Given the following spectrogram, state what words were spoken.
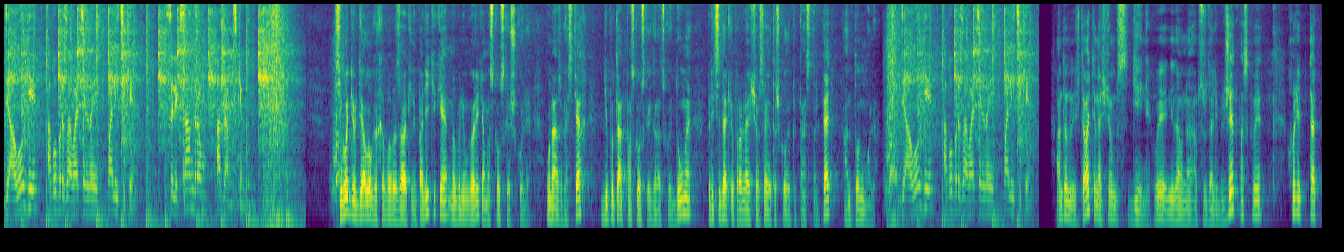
Диалоги об образовательной политике с Александром Адамским. Сегодня в диалогах об образовательной политике мы будем говорить о московской школе. У нас в гостях депутат Московской городской думы, председатель управляющего совета школы 1505 Антон Молев. Диалоги об образовательной политике. Антон Ильич, давайте начнем с денег. Вы недавно обсуждали бюджет Москвы. Ходит так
